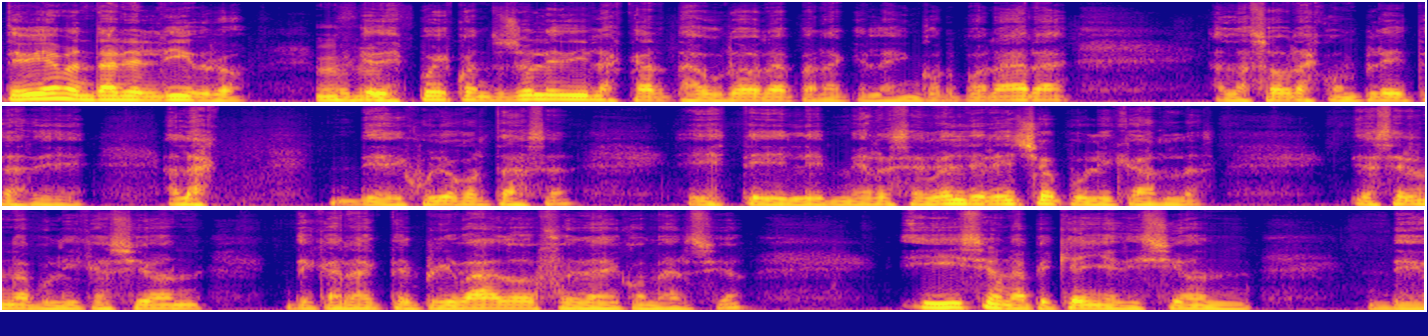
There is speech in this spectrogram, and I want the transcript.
Te voy a mandar el libro porque después, cuando yo le di las cartas a Aurora para que las incorporara a las obras completas de, a las, de Julio Cortázar, este, le, me reservé el derecho a publicarlas, de hacer una publicación de carácter privado fuera de comercio. Y hice una pequeña edición de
